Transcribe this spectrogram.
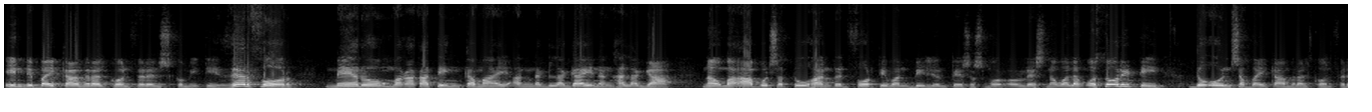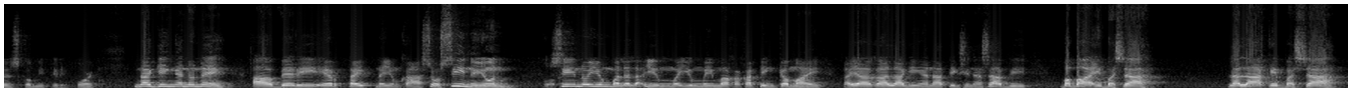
in the bicameral conference committee. Therefore, merong makakating kamay ang naglagay ng halaga na umaabot sa 241 billion pesos more or less na walang authority doon sa bicameral conference committee report. Naging ano na eh, ah, very airtight na yung kaso. Sino yun? Sino yung malala, yung, may- yung may makakating kamay? Kaya ka lagi nga nating sinasabi, babae ba siya? Lalaki ba siya?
